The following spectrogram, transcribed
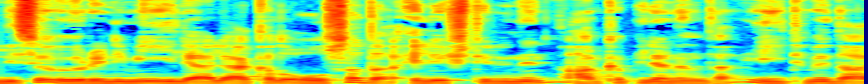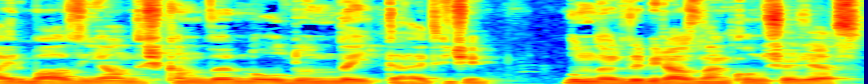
lise öğrenimi ile alakalı olsa da eleştirinin arka planında eğitime dair bazı yanlış kanıların olduğunu da iddia edeceğim. Bunları da birazdan konuşacağız.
